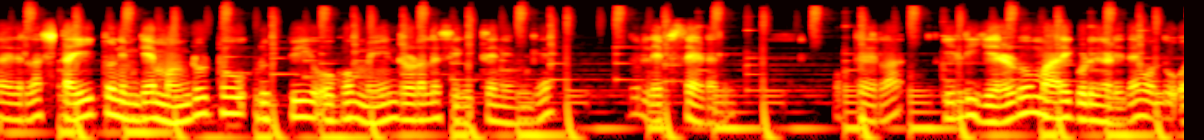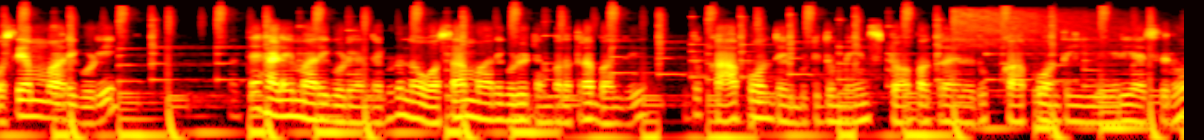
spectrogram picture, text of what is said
ನೋಡ್ತಾ ಇದ್ದೀರಲ್ಲ ಸ್ಟೈಟು ನಿಮಗೆ ಮಂಗಳೂರು ಟು ಉಡುಪಿ ಹೋಗೋ ಮೇನ್ ರೋಡಲ್ಲೇ ಸಿಗುತ್ತೆ ನಿಮಗೆ. ಇದು ಲೆಫ್ಟ್ ಸೈಡಲ್ಲಿ ಹೋಗ್ತಾ ಇರಲ್ಲ ಇಲ್ಲಿ ಎರಡು ಮಾರಿಗುಡಿಗಳಿದೆ. ಒಂದು ಹೊಸ ಮಾರಿಗುಡಿ, ಮತ್ತು ಹಳೆ ಮಾರಿಗುಡಿ ಅಂತ ಹೇಳ್ಬಿಟ್ಟು ನಾವು ಹೊಸ ಮಾರಿಗುಡಿ ಟೆಂಪಲ್ ಹತ್ರ ಬಂದ್ವಿ. ಇದು ಕಾಪು ಅಂತ ಹೇಳ್ಬಿಟ್ಟು, ಇದು ಮೇನ್ ಸ್ಟಾಪ್ ಹತ್ರ ಇರೋದು ಕಾಪು ಅಂತ ಈ ಏರಿಯಾ ಹೆಸರು.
